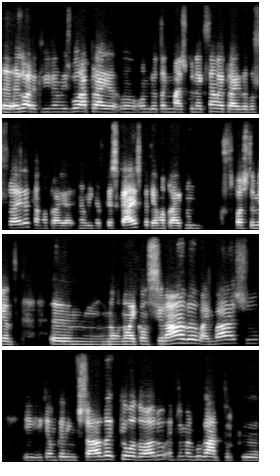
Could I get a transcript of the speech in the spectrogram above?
eh, agora que vivo em Lisboa, a praia onde eu tenho mais conexão é a Praia da Bafeira, que é uma praia na linha de Cascais, que até é uma praia que, não, que supostamente um, não, não é concessionada, lá embaixo, e, e, que é um bocadinho fechada, que eu adoro, em primeiro lugar, porque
